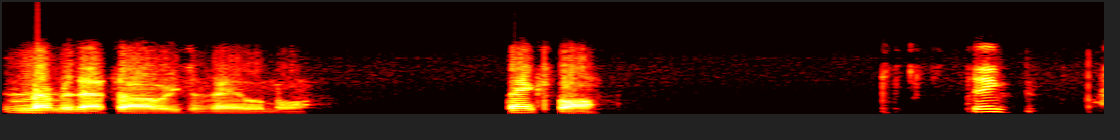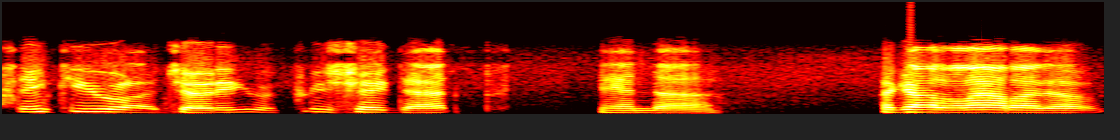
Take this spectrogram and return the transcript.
remember that's always available. Thanks, Paul. Thank, thank you, uh, Jody. We appreciate that. And uh, I got a lot out of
